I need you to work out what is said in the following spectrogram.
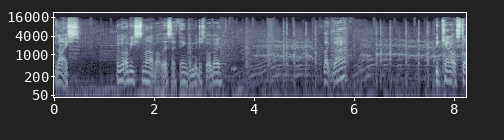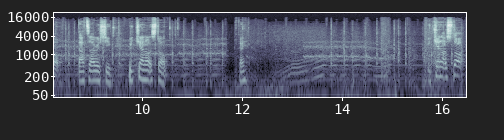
Nice. We've got to be smart about this, I think, and we just got to go like that. We cannot stop. That's our issue. We cannot stop. Okay. We cannot stop.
